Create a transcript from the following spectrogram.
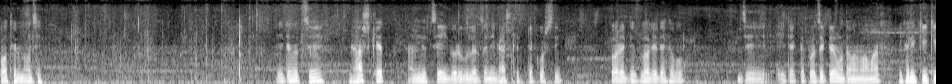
পথের মাঝে। এটা হচ্ছে ঘাস ক্ষেত। আমি হচ্ছে এই গরুগুলোর জন্য ঘাস ক্ষেতটা করছি। পরে একদিন ব্লগে দেখাবো। যে এইটা একটা প্রজেক্টের মতো আমার মামার। এখানে কি কি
